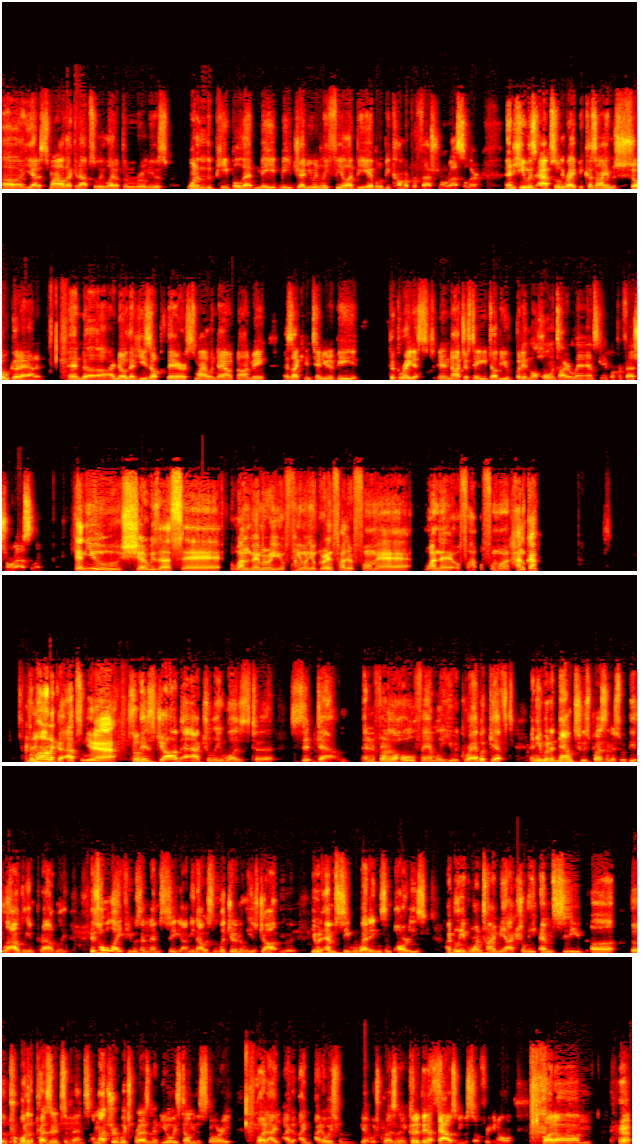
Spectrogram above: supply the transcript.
Uh, he had a smile that could absolutely light up the room. He was one of the people that made me genuinely feel I'd be able to become a professional wrestler. And he was absolutely right because I am so good at it. And uh, I know that he's up there smiling down on me as I continue to be the greatest in not just AEW, but in the whole entire landscape of professional wrestling. Can you share with us uh, one memory of you and your grandfather from uh, one uh, of, from uh, Hanukkah? From Hanukkah, absolutely. Yeah. So his job actually was to sit down and in front of the whole family, he would grab a gift and he would announce whose president would be loudly and proudly. His whole life, he was an MC. I mean, that was legitimately his job. He would he would MC weddings and parties. I believe one time he actually MC'd uh, the one of the president's events. I'm not sure which president. He'd always tell me the story, but I, I, I would always forget which president. It could have been a thousand. He was so freaking old. But um,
